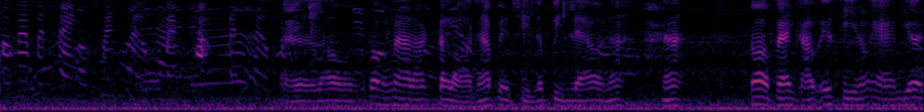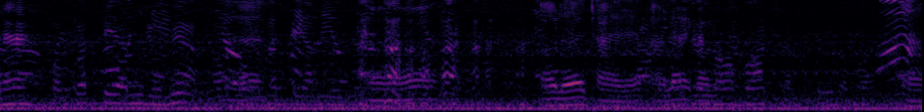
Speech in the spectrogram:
ต้องได้ไปแต่งไปเสริมไปผักไปเสริมเออเราต้องน่ารักตลอดนะเป็นศิลปินแล้วนะนะก็แฟนคลับเอฟซีน้องแอนเยอะนะผมก็เตรียมอยู่เนี่ยผมก็เตรียมอยู่อ๋อเอาเลยถ่ายเลยเอาได้ครับ รอบอสกับคุยกับบอส อ๋อ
